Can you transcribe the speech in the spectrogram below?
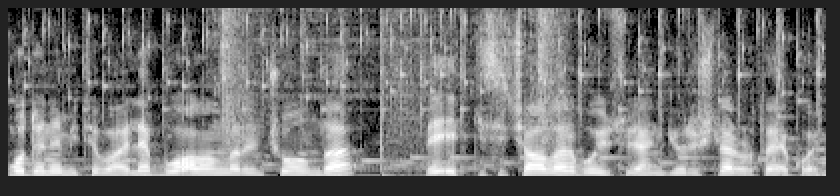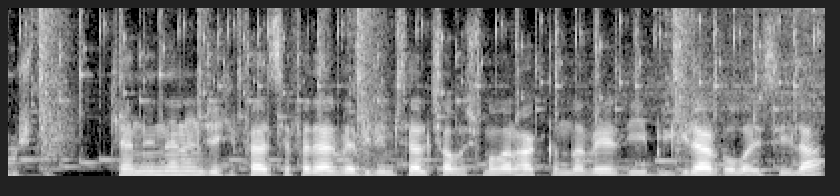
o dönem itibariyle bu alanların çoğunda ve etkisi çağlar boyu süren görüşler ortaya koymuştur. Kendinden önceki felsefeler ve bilimsel çalışmalar hakkında verdiği bilgiler dolayısıyla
